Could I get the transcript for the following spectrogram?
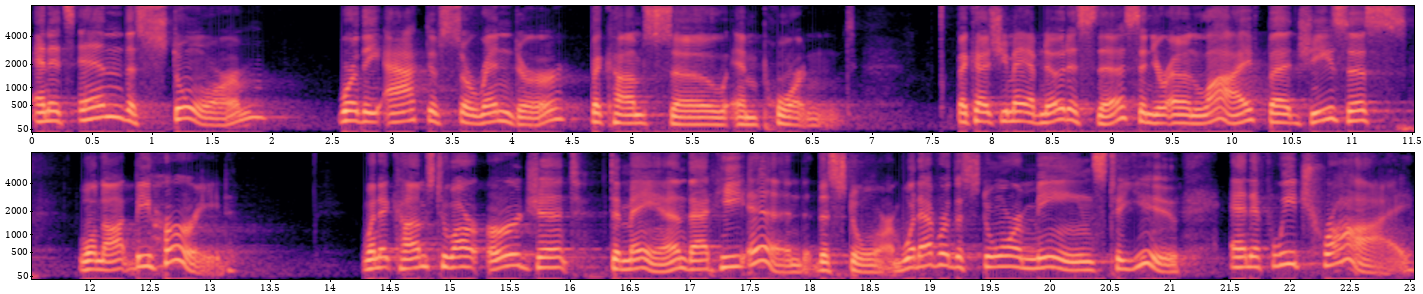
And it's in the storm where the act of surrender becomes so important. Because you may have noticed this in your own life, but Jesus will not be hurried when it comes to our urgent demand that he end the storm, whatever the storm means to you. And if we try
